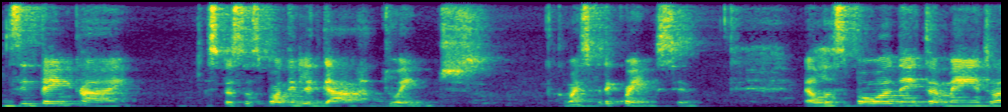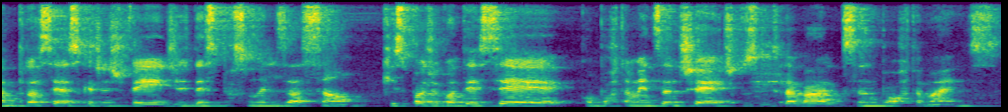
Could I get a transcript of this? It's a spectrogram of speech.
Desempenho cai, as pessoas podem ligar doentes com mais frequência. Elas podem também entrar no processo que a gente vê de despersonalização, que isso pode acontecer comportamentos antiéticos no trabalho, que você não importa mais.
